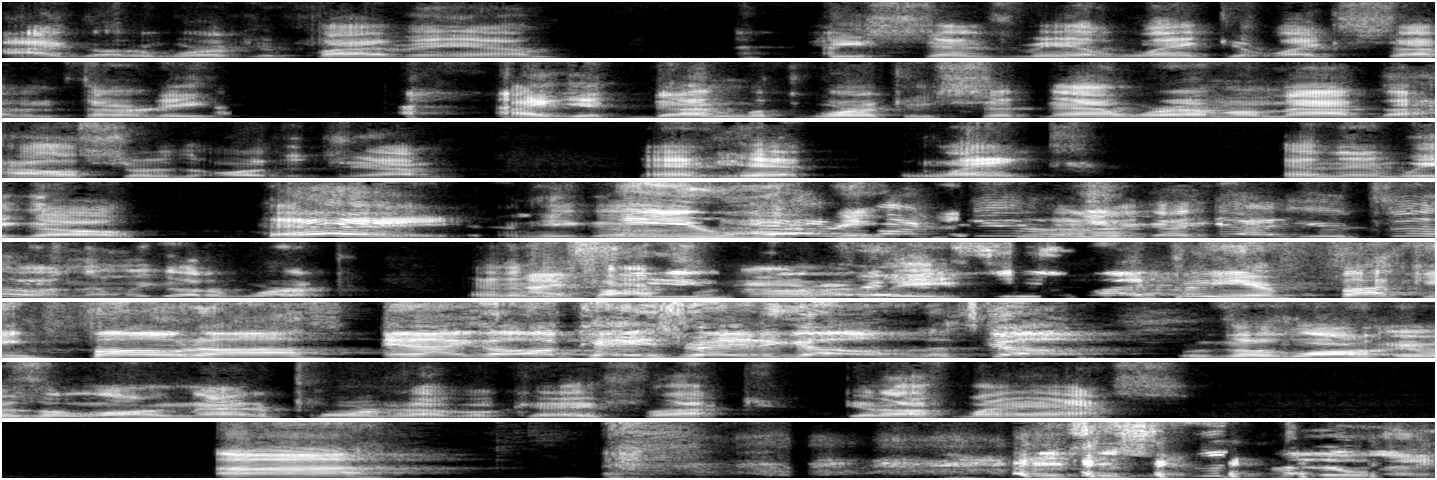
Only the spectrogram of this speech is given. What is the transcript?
I go to work at 5 a.m. He sends me a link at like 7:30. I get done with work and sit down wherever I'm at the house or the, or the gym and hit link, and then we go, "Hey!" And he goes, "Hey, fuck you!" And I go, "Yeah, you too." And then we go to work. And then we I talk for an hour and leave. Wiping your fucking phone off, and I go, "Okay, he's ready to go. Let's go." It was a long. It was a long night of Pornhub. Okay, fuck, get off my ass. Uh, it's a script, by the way.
